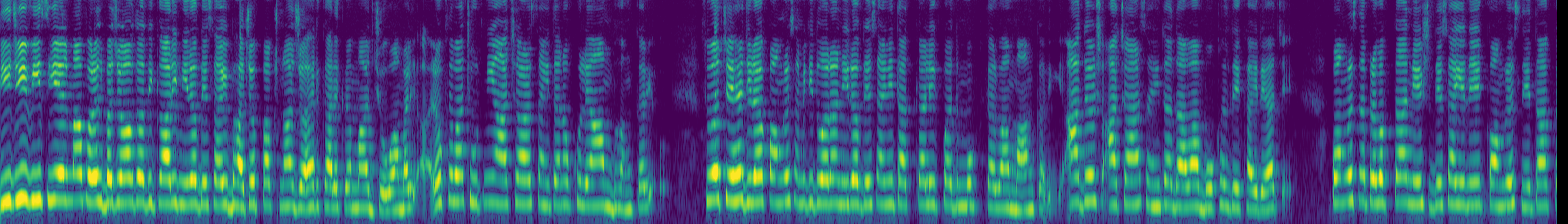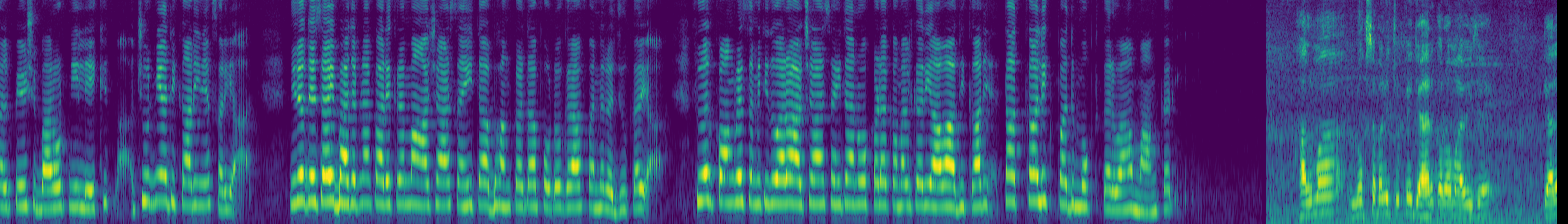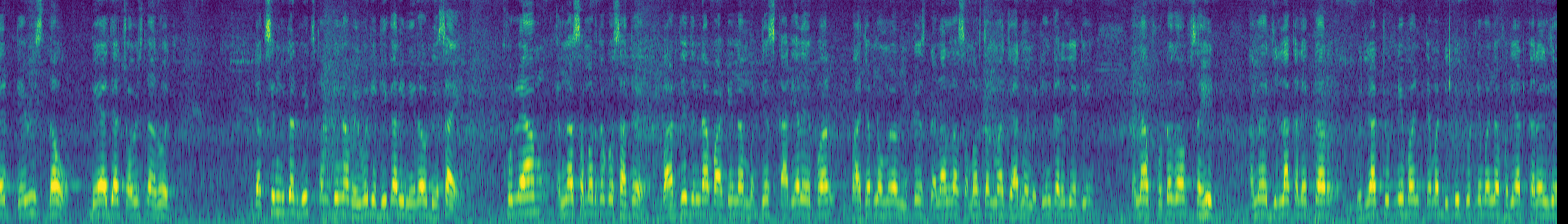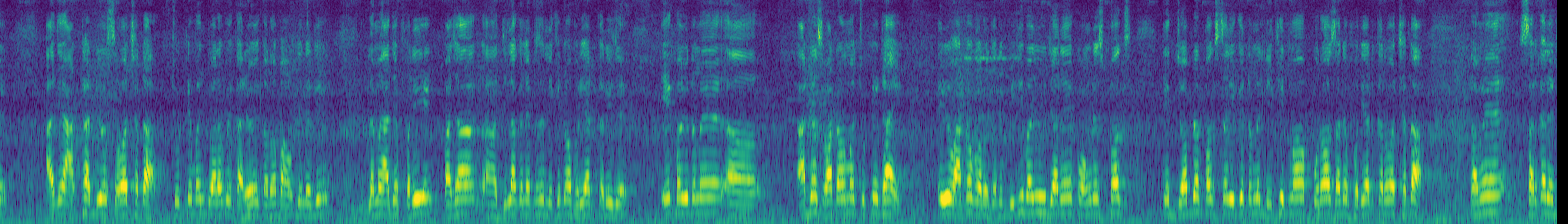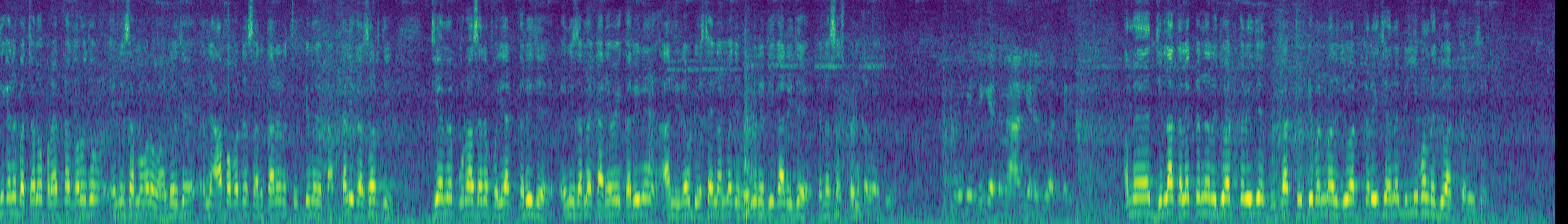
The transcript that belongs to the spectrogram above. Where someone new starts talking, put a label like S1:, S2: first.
S1: ડીજીવીસીએલમાં ફરજ બજાવતા અધિકારી નીરવ દેસાઈ ભાજપ પક્ષના જાહેર કાર્યક્રમમાં જોવા મળ્યા લોકસભા ચૂંટણી આચાર સંહિતાનો ખુલ્લેઆમ ભંગ કર્યો. સુરત શહેર જિલ્લા કોંગ્રેસ સમિતિ દ્વારા નીરવ દેસાઈને તાત્કાલિક પદમુક્ત કરવા માંગ કરી. આદર્શ આચાર સંહિતા દાવા બોખલ દેખાઈ રહ્યા છે. કોંગ્રેસના પ્રવક્તા નેશ દેસાઈ અને કોંગ્રેસ નેતા કલ્પેશ બારોટની લેખિતમાં ચૂંટણી અધિકારીને ફરિયાદ. નીરવ દેસાઈ ભાજપના કાર્યક્રમમાં આચાર સંહિતા ભંગ કરતા ફોટોગ્રાફ પણ રજૂ કર્યા. સુરત કોંગ્રેસ સમિતિ દ્વારા આચાર સંહિતાનો કડક અમલ કરી આવા અધિકારીને તાત્કાલિક પદ મુક્ત કરવા માંગ કરી.
S2: હાલમાં લોકસભાની ચૂંટણી જાહેર કરવામાં આવી છે. ત્યારે ત્રેવીસ નવ બે હજાર ચોવીસના રોજ દક્ષિણ ગુજરાત વીજ કંપનીના વહીવટી અધિકારી નીરવ દેસાઈ ખુલ્લેઆમ એમના સમર્થકો સાથે ભારતીય જનતા પાર્ટીના મધ્યસ્થ કાર્યાલય પર ભાજપના ઉમેદવાર મુકેશ દલાલના સમર્થનમાં જાહેરમાં મિટિંગ કરેલી હતી. એના ફોટોગ્રાફ સહિત અમે જિલ્લા કલેક્ટર ગુજરાત ચૂંટણી પંચ તેમજ દિલ્હી ચૂંટણી પંચને ફરિયાદ કરેલ છે. આજે આઠ આઠ દિવસ સવા છતાં ચૂંટણી પંચ દ્વારા કોઈ કાર્યવાહી કરવામાં આવતી નથી. એટલે અમે આજે ફરી પાછા જિલ્લા કલેક્ટરને લેખિતમાં ફરિયાદ કરી છે. એક બાજુ તમે આદર્શ વાતાવરણમાં ચૂંટણી થાય એવી વાતો કરો છો અને બીજી બાજુ જ્યારે કોંગ્રેસ પક્ષ, એક જવાબદાર પક્ષ તરીકે તમને લેખિતમાં પુરાવા સાથે ફરિયાદ કરવા છતાં તમે સરકારી અધિકારીને બચાવવાનો પ્રયત્ન કરો છો, એની સામે અમારો વાંધો છે. અને આ બાબતે સરકારે ચૂંટણીમાં તાત્કાલિક અસરથી જે અમે પુરાસરે ફરિયાદ કરી છે એની સામે કાર્યવાહી કરીને આ નીરવ દેસાઈ નામના જે વિવિધ અધિકારી છે તેને સસ્પેન્ડ કરવા જોઈએ. અમે જિલ્લા કલેક્ટરને રજૂઆત કરી છે ગુજરાત ચૂંટણી પંચમાં રજૂઆત કરી છે અને દિલ્હી પણ રજૂઆત કરી છે.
